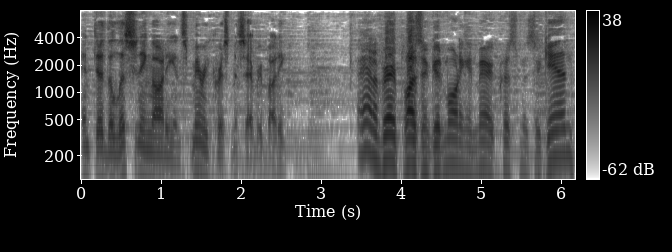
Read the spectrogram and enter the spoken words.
And to the listening audience, Merry Christmas, everybody. And a very pleasant good morning and Merry Christmas again.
